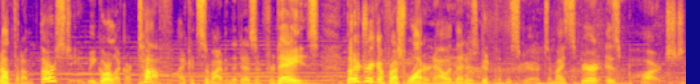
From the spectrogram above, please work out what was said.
Not that I'm thirsty. We Gorlek are tough. I could survive in the desert for days. But a drink of fresh water now and then is good for the spirit, and my spirit is parched.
